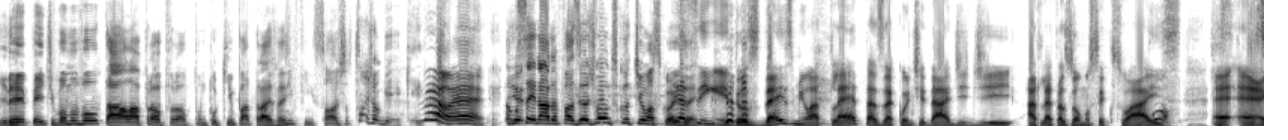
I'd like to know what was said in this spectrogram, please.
e, de repente, vamos voltar lá pra, pra, pra um pouquinho pra trás. Mas, enfim, só, só joguei aqui. Não, é. Estamos E- sem nada a fazer hoje, vamos discutir umas E coisas aí. assim, e dos 10 mil atletas, a quantidade de atletas homossexuais é, que é se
